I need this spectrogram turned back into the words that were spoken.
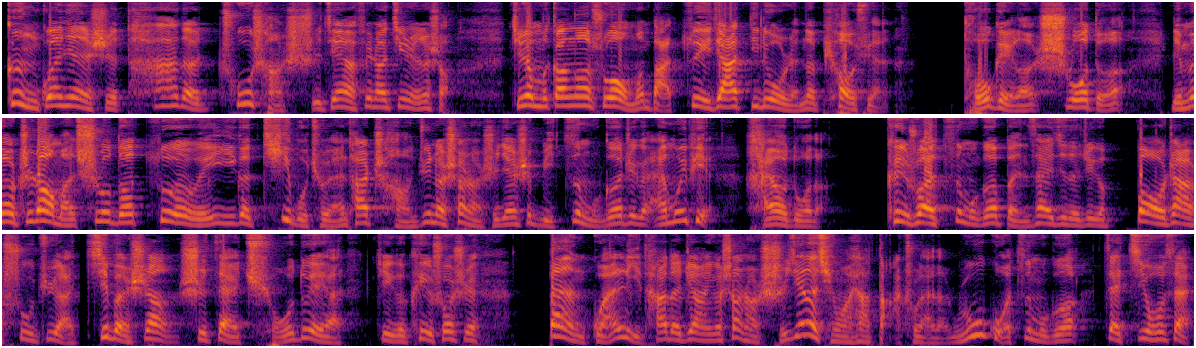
更关键的是他的出场时间啊，非常惊人的少。其实我们刚刚说，我们把最佳第六人的票选投给了施罗德。你们要知道吗？施罗德作为一个替补球员，他场均的上场时间是比字母哥这个 MVP 还要多的。可以说啊，字母哥本赛季的这个爆炸数据啊，基本上是在球队啊这个可以说是半管理他的这样一个上场时间的情况下打出来的。如果字母哥在季后赛，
